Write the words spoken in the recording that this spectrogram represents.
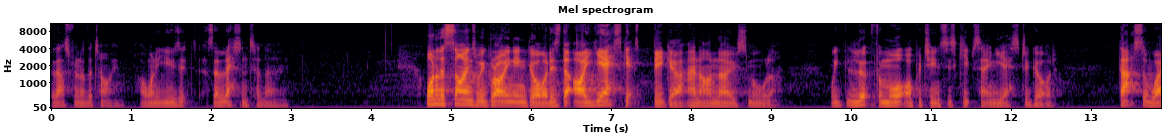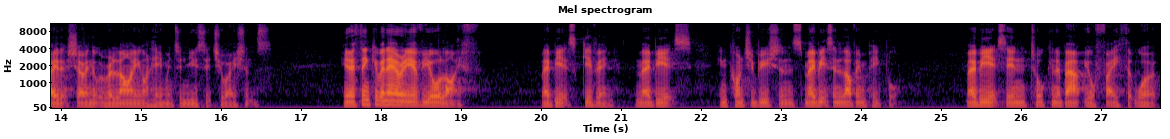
But that's for another time. I want to use it as a lesson to learn. One of the signs we're growing in God is that our yes gets bigger and our no smaller. We look for more opportunities, keep saying yes to God. That's the way that's showing that we're relying on Him into new situations. You know, think of an area of your life. Maybe it's giving, maybe it's in contributions, maybe it's in loving people, Maybe it's in talking about your faith at work.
